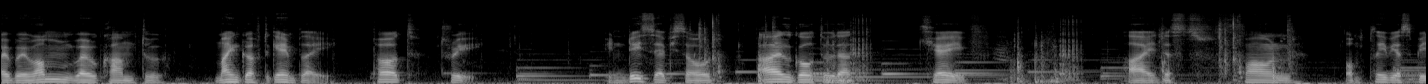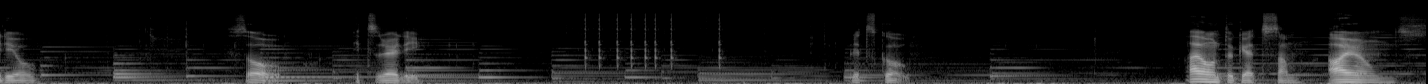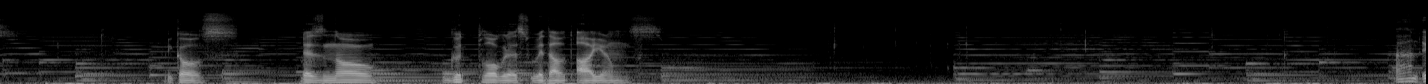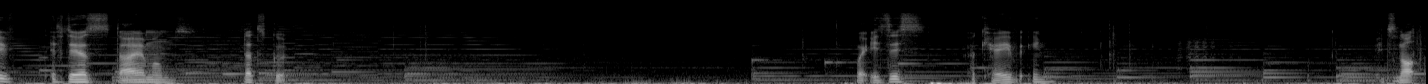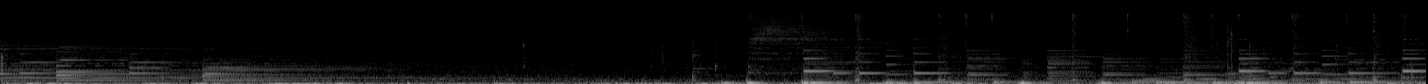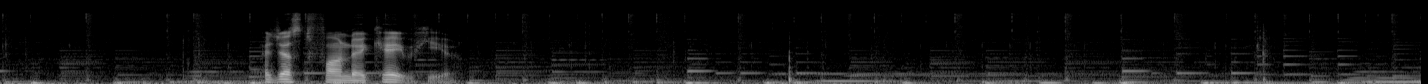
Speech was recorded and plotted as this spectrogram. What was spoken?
everyone, welcome to Minecraft Gameplay Part 3. In this episode, I'll go to that cave I just found on previous video. So, it's ready. Let's go. I want to get some irons because there's no good progress without irons. And if if there's diamonds, that's good. Wait, is this a cave in? It's not. I just found a cave here.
